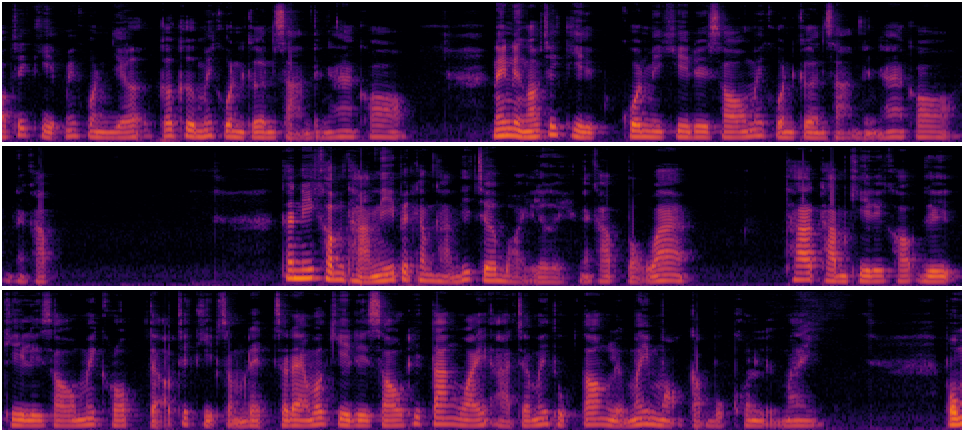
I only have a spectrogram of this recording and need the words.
Objective ไม่ควรเยอะก็คือไม่ควรเกิน 3-5 ข้อ ใน 1 Objective ควรมี Key Result ไม่ควรเกิน 3-5 ข้อนะครับ ท่านี้คำถามนี้เป็นคำถามที่เจอบ่อยเลยนะครับ บอกว่าถ้าทำ Key Result ไม่ครบ แต่ Objective สำเร็จ แสดงว่า Key Result ที่ตั้งไว้อาจจะไม่ถูกต้องหรือไม่เหมาะกับบุคคลหรือไม่ ผม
